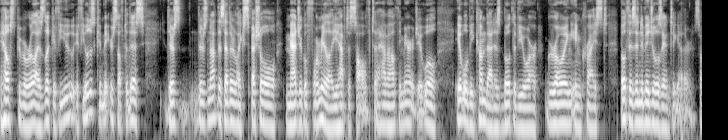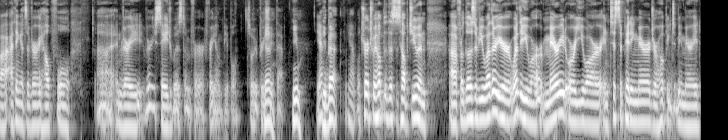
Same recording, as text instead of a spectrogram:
it helps people realize, look, if you if you'll just commit yourself to this, there's there's not this other like special magical formula you have to solve to have a healthy marriage. It will it will become that as both of you are growing in Christ, both as individuals and together. So I, I think it's a very helpful uh, and very very sage wisdom for for young people. So we appreciate that. You yeah you bet. Yeah. Well, church, we hope that this has helped you and. Uh, for those of you, whether you're whether you are married or you are anticipating marriage or hoping to be married,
